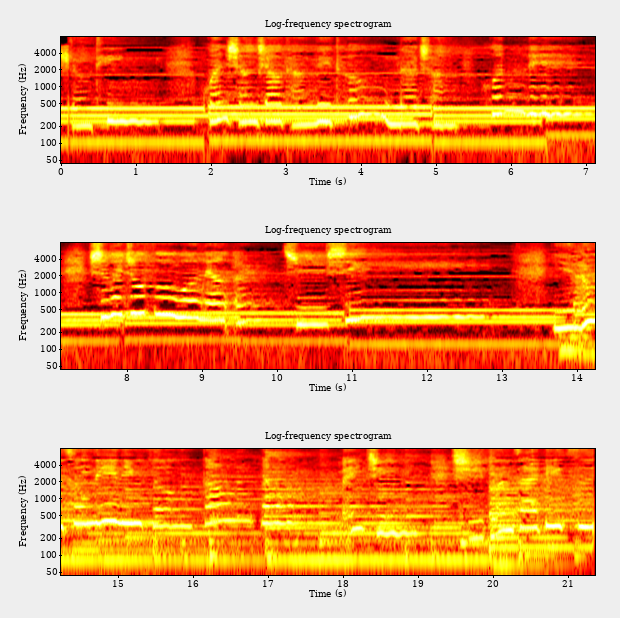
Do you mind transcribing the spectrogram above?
收听幻想教堂里头那场婚礼是为祝福我俩而举行。一路从泥泞走到了美景习惯在彼此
